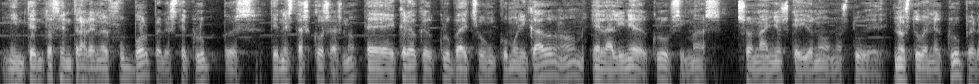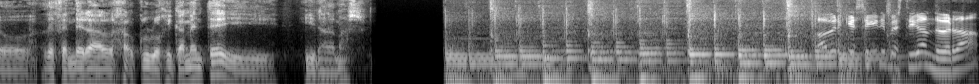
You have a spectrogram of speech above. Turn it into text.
Me intento centrar en el fútbol, pero este club pues tiene estas cosas, ¿no? Eh, creo que el club ha hecho un comunicado, ¿no? En la línea del club, sin más. Son años que yo no, no estuve, no estuve en el club, pero defender al, al club lógicamente y, y nada más. Que seguir investigando, ¿verdad?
